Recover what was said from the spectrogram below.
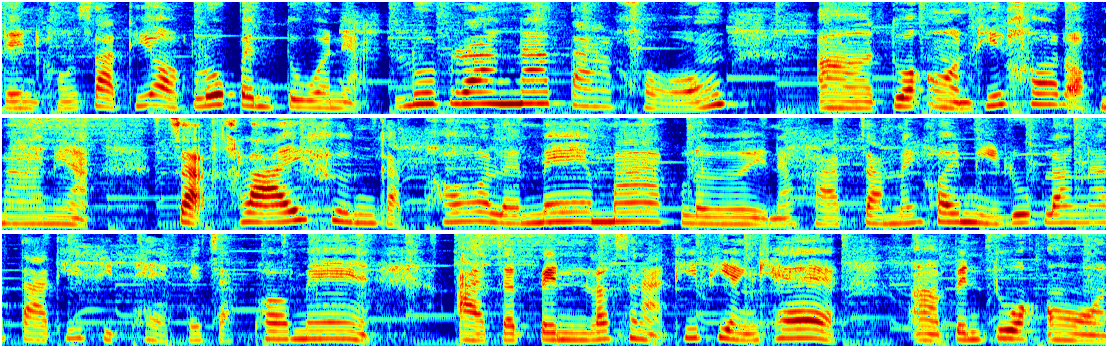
เด่นของสัตว์ที่ออกลูกเป็นตัวเนี่ยรูปร่างหน้าตาของอตัวอ่อนที่คลอดออกมาเนี่ย จะคล้ายคลึงกับพ่อและแม่มากเลยนะคะจะไม่ค่อยมีรูปร่างหน้าตาที่ผิดแผกไปจากพ่อแม่ อาจจะเป็นลักษณะที่เพียงแค่เป็นตัวอ่อน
